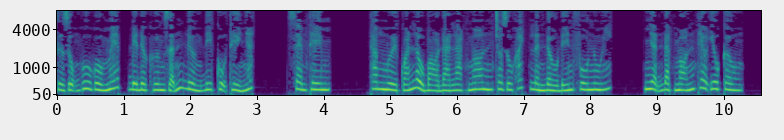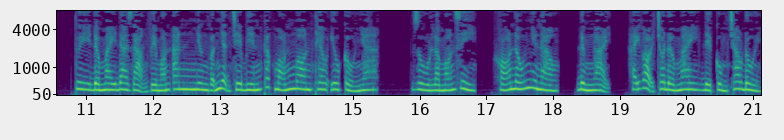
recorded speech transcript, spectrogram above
sử dụng Google Maps để được hướng dẫn đường đi cụ thể nhất. Xem thêm. Thăng 10 quán lẩu bò Đà Lạt ngon cho du khách lần đầu đến phố núi. Nhận đặt món theo yêu cầu. Tuy đờ May đa dạng về món ăn nhưng vẫn nhận chế biến các món ngon theo yêu cầu nha. Dù là món gì, khó nấu như nào, đừng ngại, hãy gọi cho đờ May để cùng trao đổi.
